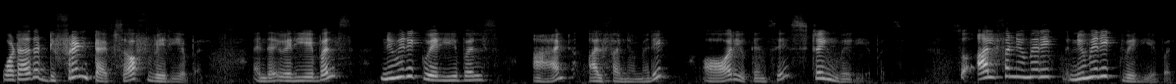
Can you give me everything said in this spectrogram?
what are the different types of variable and the variables numeric variables and alphanumeric or you can say string variables. So, alphanumeric numeric variable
